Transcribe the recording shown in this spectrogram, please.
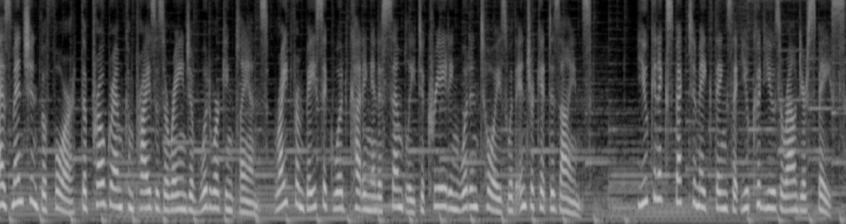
As mentioned before, the program comprises a range of woodworking plans, right from basic wood cutting and assembly to creating wooden toys with intricate designs. You can expect to make things that you could use around your space.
